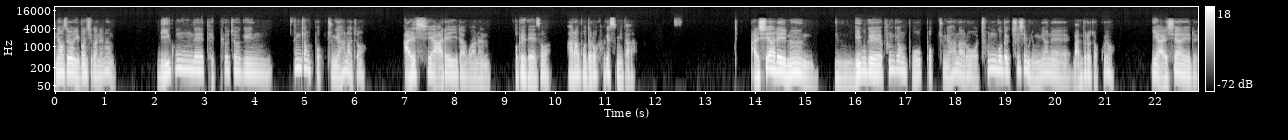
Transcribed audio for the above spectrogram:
안녕하세요. 이번 시간에는 미국 내 대표적인 환경법 중에 하나죠. RCRA라고 하는 법에 대해서 알아보도록 하겠습니다. RCRA는 미국의 환경보호법 중에 하나로 1976년에 만들어졌고요. 이 RCRA는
